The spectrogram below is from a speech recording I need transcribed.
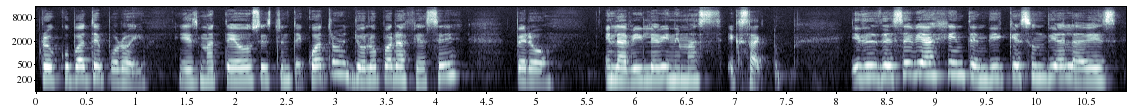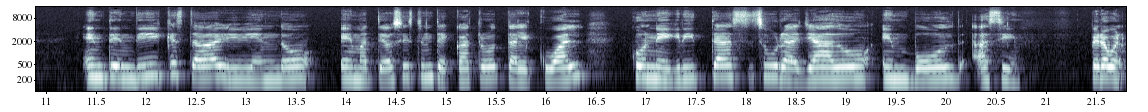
preocúpate por hoy. Es Mateo 6:34, yo lo parafrasé, pero en la Biblia viene más exacto. Y desde ese viaje entendí que es un día a la vez. Entendí que estaba viviendo en Mateo 6:34 tal cual, con negritas, subrayado, en bold, así. Pero bueno,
